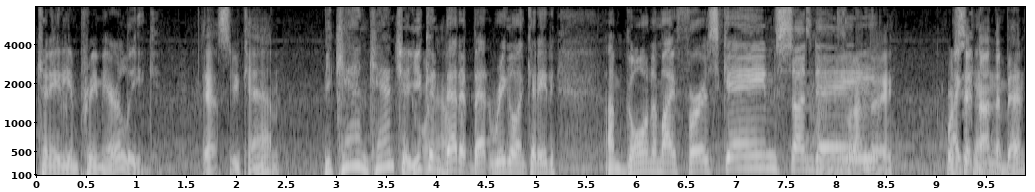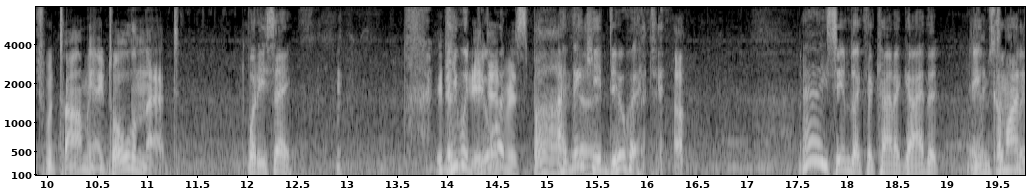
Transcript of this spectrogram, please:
Canadian Premier League. Yes, you can. You can, can't you? You Oh, can yeah. bet at Bet Regal on Canadian. I'm going to my first game Sunday. Sunday. We're I sitting on the bench with Tommy. I told him that. What do you say? He, He didn't, would do didn't it. respond. I think Uh, he'd do it. Yeah, he seems like the kind of guy that aims Come to on please.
